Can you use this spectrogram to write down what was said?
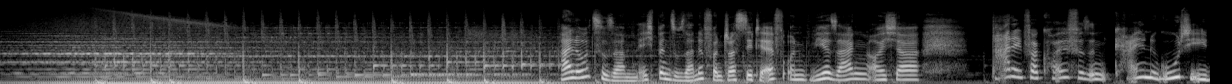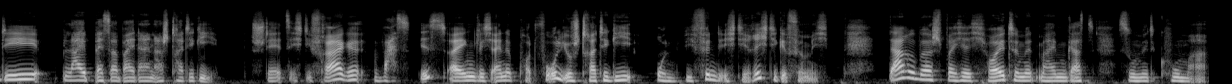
Hallo zusammen, ich bin Susanne von JustETF und wir sagen euch ja, Panikverkäufe sind keine gute Idee, bleib besser bei deiner Strategie. Stellt sich die Frage, was ist eigentlich eine Portfoliostrategie und wie finde ich die richtige für mich? Darüber spreche ich heute mit meinem Gast Sumit Kumar.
